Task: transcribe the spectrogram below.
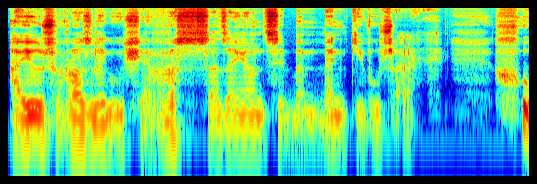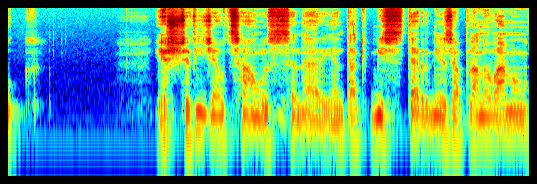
a już rozległ się rozsadzający bębenki w uszach. Huk jeszcze widział całą scenerię tak misternie zaplanowaną,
